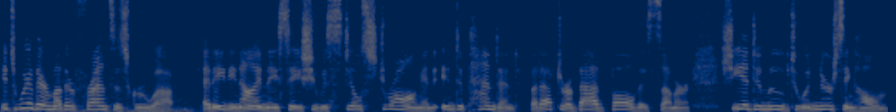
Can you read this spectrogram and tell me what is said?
It's where their mother Frances grew up. At 89, they say she was still strong and independent, but after a bad fall this summer, she had to move to a nursing home.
